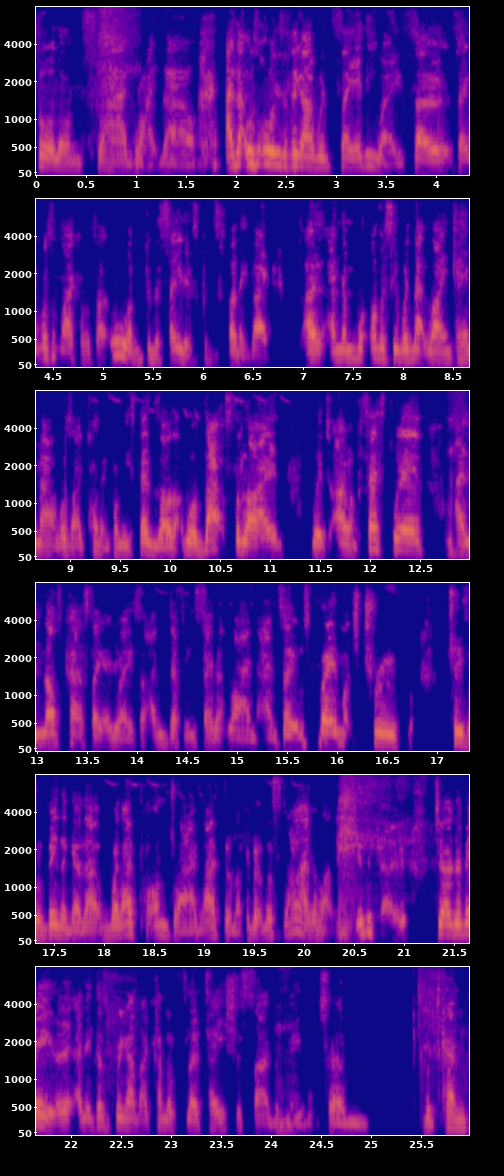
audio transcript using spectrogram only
full on slag right now. And that was always the thing I would say anyway. So, so it wasn't like I was like, oh, I'm going to say this because it's funny. Like, I, and then obviously when that line came out was iconic from EastEnders. I was like, well, that's the line which I'm obsessed with. I Mhm. love Cat Slater anyway, so I'm definitely saying that line. And so it was very much true, true for Vinegar that when I put on drag, I feel like a bit of a slag. I'm like, here we go. Do you know what I mean? And it, and it does bring out that kind of flirtatious side of Mhm. me, which um, which can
